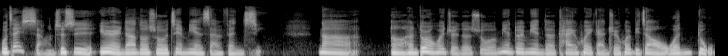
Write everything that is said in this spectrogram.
我在想，就是因为人家都说见面三分情，那。嗯，很多人会觉得说面对面的开会感觉会比较有温度，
